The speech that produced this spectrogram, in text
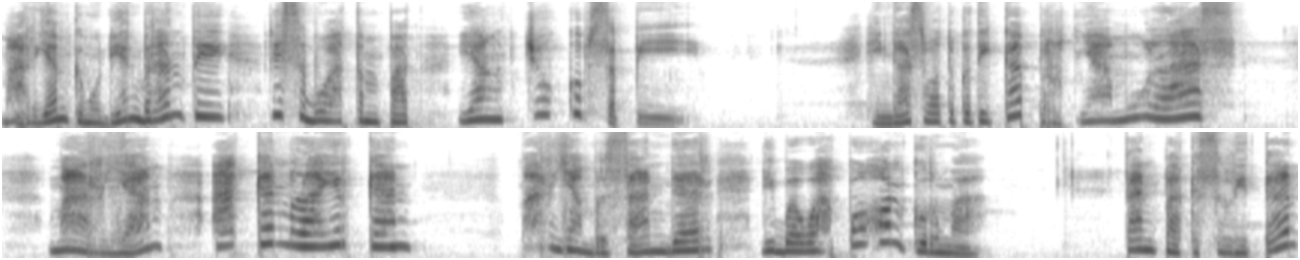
Maryam kemudian berhenti di sebuah tempat yang cukup sepi. Hingga suatu ketika perutnya mulas. Maryam akan melahirkan Maryam bersandar di bawah pohon kurma. Tanpa kesulitan,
